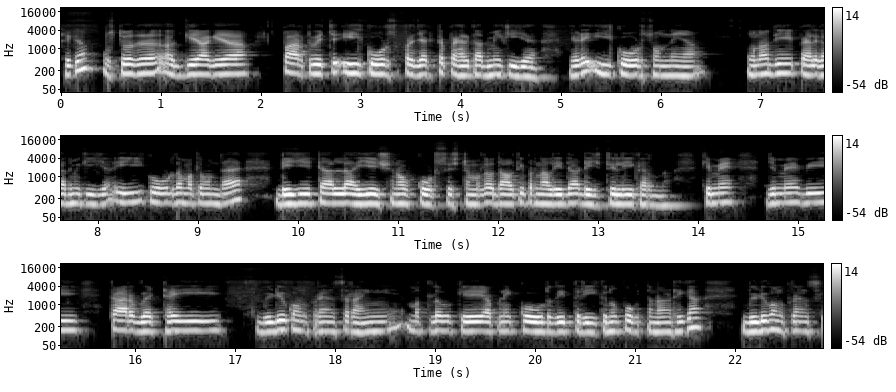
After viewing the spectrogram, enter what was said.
ਠੀਕ ਆ ਉਸ ਤੋਂ ਬਾਅਦ ਅੱਗੇ ਆ ਗਿਆ, ਭਾਰਤ ਵਿੱਚ ਈ ਕੋਰਸ ਪ੍ਰੋਜੈਕਟ ਪਹਿਲਕਦਮੀ ਕੀ ਹੈ? ਜਿਹੜੇ ਈ ਕੋਰਸ ਹੁੰਦੇ ਆ ਉਹਨਾਂ ਦੀ ਪਹਿਲਕਦਮੀ ਕੀ ਹੈ ਈ ਕੋਰਟ ਦਾ ਮਤਲਬ ਹੁੰਦਾ ਹੈ ਡਿਜੀਟਲਾਈਜੇਸ਼ਨ ਆਫ ਕੋਰਟ ਸਿਸਟਮ ਮਤਲਬ ਅਦਾਲਤੀ ਪ੍ਰਣਾਲੀ ਦਾ ਡਿਜੀਟਲੀ ਕਰਨਾ ਕਿਵੇਂ? ਜਿਵੇਂ ਵੀ ਘਰ ਬੈਠੇ ਹੀ ਵੀਡੀਓ ਕਾਨਫਰੰਸ ਰਾਹੀਂ ਮਤਲਬ ਕਿ ਆਪਣੀ ਕੋਰਟ ਦੀ ਤਰੀਕ ਨੂੰ ਭੁਗਤਣਾ, ਠੀਕ ਆ? ਵੀਡੀਓ ਕਾਨਫਰੰਸ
